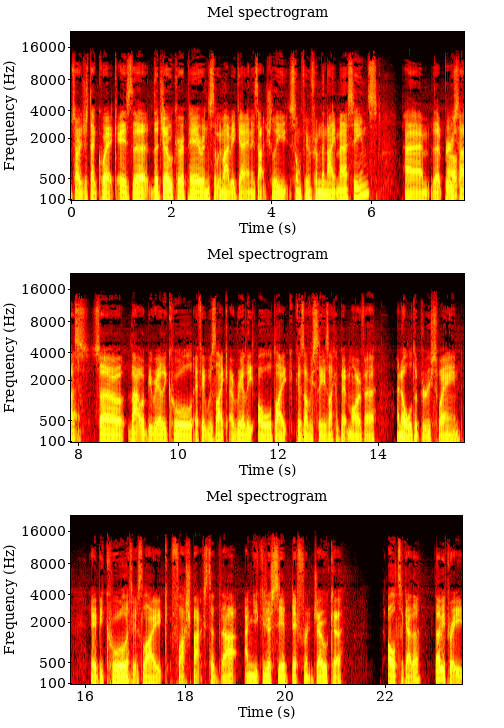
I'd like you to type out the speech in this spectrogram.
sorry, just dead quick, is that the Joker appearance that we might be getting is actually something from the Nightmare scenes um, that Bruce okay. has. So that would be really cool if it was like a really old, like because obviously he's like a bit more of a an older Bruce Wayne. It'd be cool Mm-hmm. if it's like flashbacks to that, and you could just see a different Joker altogether. That'd be pretty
